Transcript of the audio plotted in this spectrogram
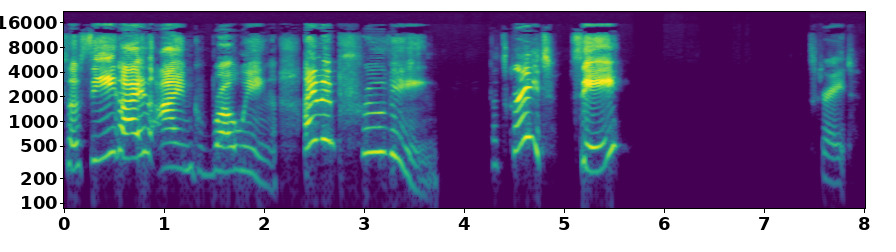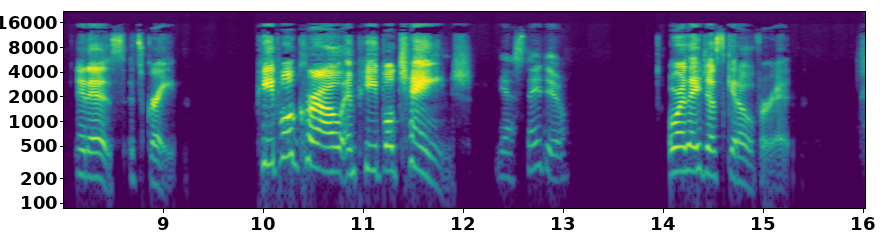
So see, guys, I'm growing. I'm improving. That's great. See? It's great. It is. It's great. People grow and people change, Yes, they do. or they just get over it.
